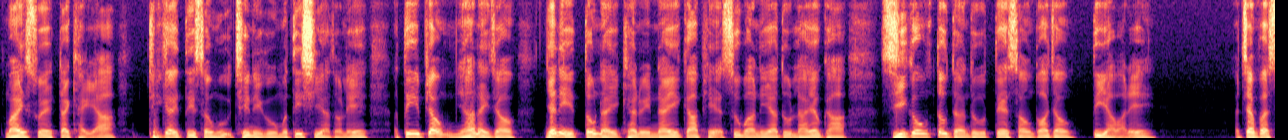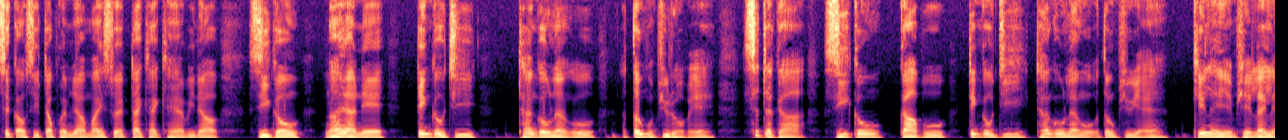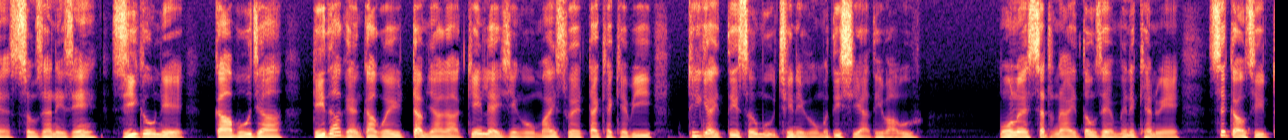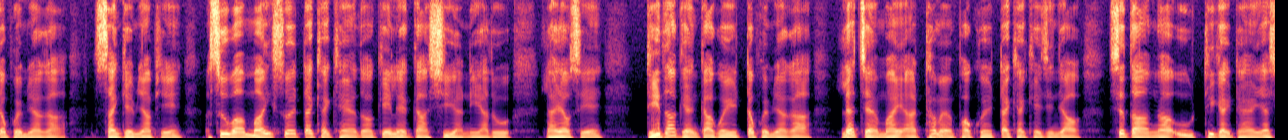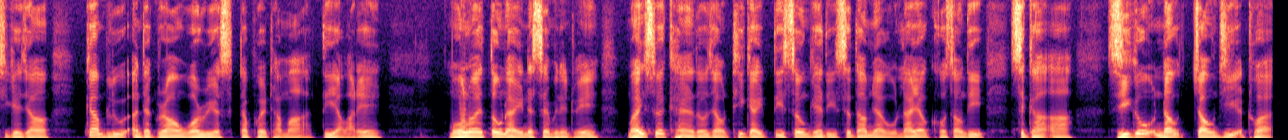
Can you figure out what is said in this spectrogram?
မိုင်းဆွဲတိုက်ခိုက်ရာထိခိုက်သေးဆုံးမှုအခြေအနေကိုမသိရှိရတော့လေအသေးအပြောက်များနိုင်ကြောင်းညနေ3နာရီခန့်တွင်နိုင်ကားဖြင့်အဆိုပါနေရာသို့လာရောက်ကဇီးကုန်းတုတ်တန်သို့တဲဆောင်သွားကြောင်းသိရပါတယ်။ အကြမ်းဖက်စစ်ကောင်စီတပ်ဖွဲ့များမိုင်းဆွဲတိုက်ခိုက်ခံရပြီးနောက်ဇီကုံ900နဲ့တင်ကုတ်ကြီးထန်းကုန်းလန့်ကိုအသုံးမပြုတော့ပဲစစ်တပ်ကဇီကုံကာဘိုးတင်ကုတ်ကြီးထန်းကုန်းလန့်ကိုအသုံးပြုရန်ကင်းလည်ရင်ဖြင့်လိုက်လံစုံစမ်းနေစဉ်ဇီကုံနဲ့ကာဘိုးကြားဒေသခံကာကွယ်တပ်များကကင်းလည်ရင်ကိုမိုင်းဆွဲတိုက်ခတ်ခဲ့ပြီးထိခိုက်ဒေဆုံးမှုအခြေအနေကိုမသိရှိရသေးပါဘူး မွန်လွဲ7:30မိနစ်ခန့်တွင်စစ်ကောင်စီတပ်ဖွဲ့များကဆိုင်ကယ်များဖြင့်အဆိုပါမိုင်းဆွဲတိုက်ခိုက်ခံရသောကင်းလယ်ကားရှိရာနေရာသို့လာရောက်စဉ်ဒေသခံကာကွယ်တပ်ဖွဲ့များကလက်ကျန်မိုင်းအားထပ်မံဖောက်ခွဲတိုက်ခိုက်ခဲ့ခြင်းကြောင့်စစ်သား9ဦးထိခိုက်ဒဏ်ရာရရှိခဲ့ကြောင်း Camp Blue Underground Warriors တပ်ဖွဲ့ထံမှသိရပါဗျ။မွန်လွဲ3:20မိနစ်တွင်မိုင်းဆွဲခံရသောကြောင့်ထိခိုက်တိဆုံးခဲ့သည့်စစ်သားများကိုလာရောက်ခေါ်ဆောင်သည့်စစ်ကားအားဇီးကုန်းအနောက်ကျောင်းကြီးအထွတ်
